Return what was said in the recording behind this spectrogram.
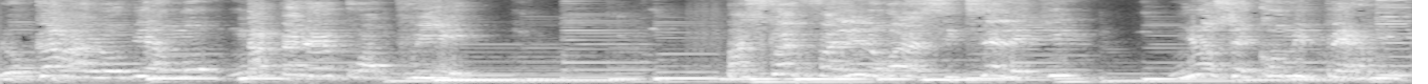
lokar alobi yango nga mpe naye koapuye parce que fali lokola succès eleki nyonso ekomi permis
